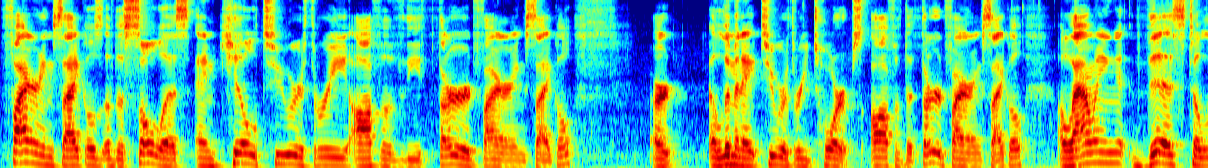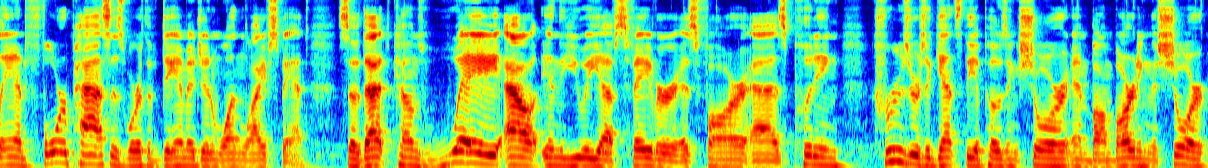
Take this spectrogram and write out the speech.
firing cycles of the Solace and kill two or three off of the third firing cycle, or eliminate two or three torps off of the third firing cycle, allowing this to land four passes worth of damage in one lifespan. So that comes way out in the UEF's favor as far as putting cruisers against the opposing shore and bombarding the shore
